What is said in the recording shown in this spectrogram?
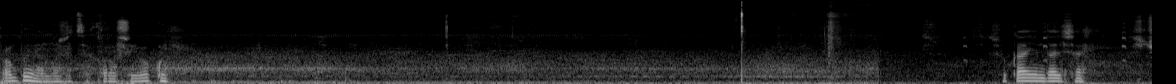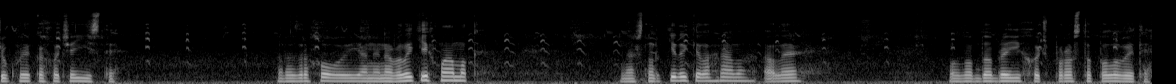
Пробуємо, може це хороший окунь. Шукаємо далі щуку, яка хоче їсти. Розраховую я не на великих мамок, на шнурки до кілограма, але було б добре їх хоч просто половити.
